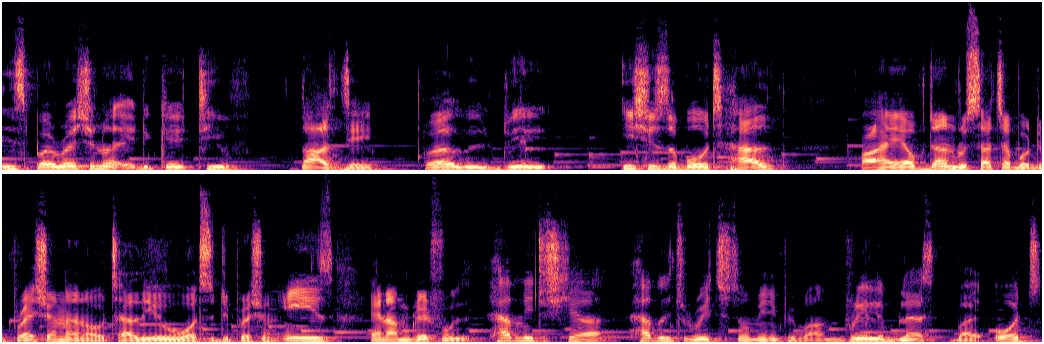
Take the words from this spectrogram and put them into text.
inspirational educative thursday where we'll deal issues about health I have done research about depression and I'll tell you what depression is and I'm grateful. Help me to share, help me to reach so many people. I'm really blessed by what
